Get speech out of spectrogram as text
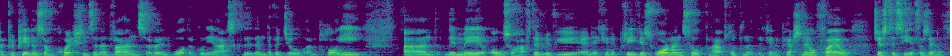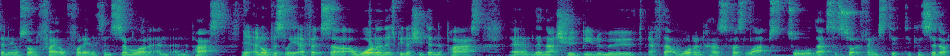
and preparing some questions in advance around what they're going to ask the individual employee and they may also have to review any kind of previous warning. So perhaps looking at the kind of personnel file just to see if there's anything else on file for anything similar in, in the past. And obviously, if it's a, a warning that's been issued in the past, um, then that should be removed if that warning has has lapsed. So that's the sort of things to, to consider.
